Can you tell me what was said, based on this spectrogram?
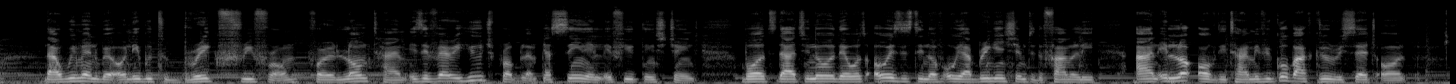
that women were unable to break free from for a long time is a very huge problem. You're seeing a, a few things change, but that you know there was always this thing of oh you're bringing shame to the family, and a lot of the time if you go back do research on,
